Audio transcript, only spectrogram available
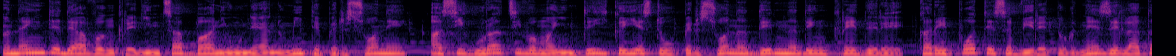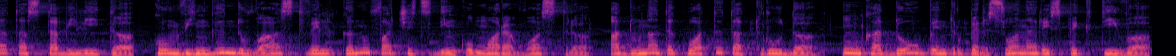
Înainte de a vă încredința banii unei anumite persoane, asigurați-vă mai întâi că este o persoană demnă de încredere, care poate să vi returneze la data stabilită, convingându-vă astfel că nu faceți din comoara voastră, adunată cu atâta trudă, un cadou pentru persoana respectivă.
